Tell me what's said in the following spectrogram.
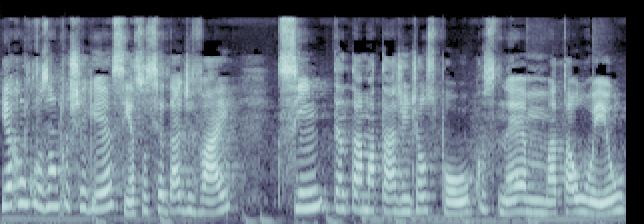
E a conclusão que eu cheguei é assim: a sociedade vai sim tentar matar a gente aos poucos, né? Matar o eu,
